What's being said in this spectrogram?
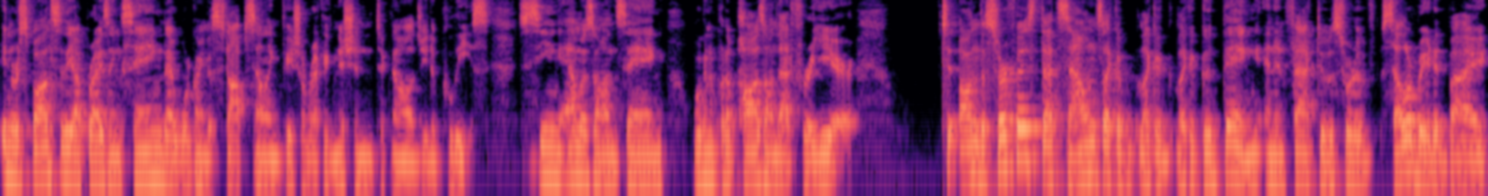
in response to the uprising, saying that we're going to stop selling facial recognition technology to police. Seeing Amazon saying we're going to put a pause on that for a year to, on the surface that sounds like a like a like a good thing. And in fact it was sort of celebrated by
